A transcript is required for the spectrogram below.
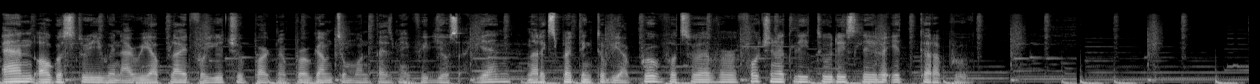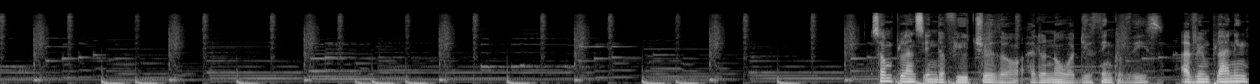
and August 3 when I reapplied for YouTube partner program to monetize my videos again, not expecting to be approved whatsoever. Fortunately, 2 days later it got approved. Some plans in the future though, I don't know what you think of these. I've been planning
